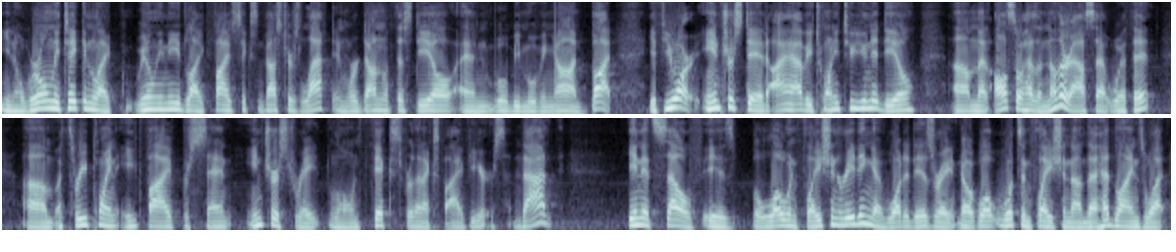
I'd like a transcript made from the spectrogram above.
you know, we're only taking like, we only need like five, six investors left and we're done with this deal and we'll be moving on. But if you are interested, I have a 22 unit deal um, that also has another asset with it. Um, a 3.85% interest rate loan fixed for the next five years. That in itself is below inflation reading of what it is right now. Well, what's inflation on the headlines? What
